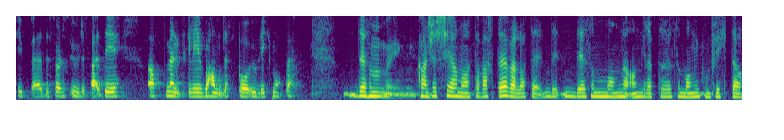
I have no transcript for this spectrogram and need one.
type Det føles urettferdig at menneskeliv behandles på ulik måte. Det som kanskje skjer nå etter hvert, er vel at det, det, det, er så mange angrep, det er så mange konflikter.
